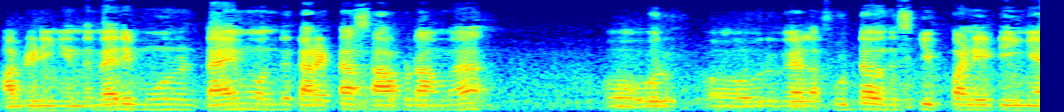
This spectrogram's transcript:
அப்படி நீங்கள் இந்த மாதிரி மூணு டைம் வந்து கரெக்டாக சாப்பிடாம ஒரு ஒரு வேளை ஃபுட்டை வந்து ஸ்கிப் பண்ணிட்டீங்க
